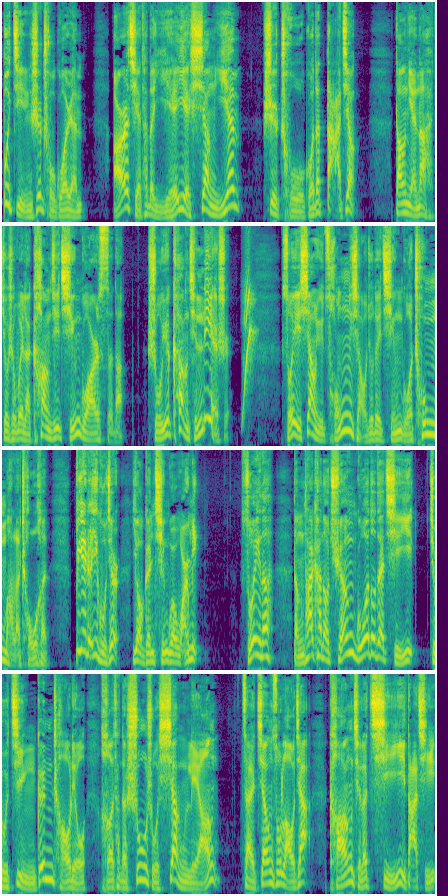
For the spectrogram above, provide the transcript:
不仅是楚国人，而且他的爷爷项燕是楚国的大将，当年呢就是为了抗击秦国而死的，属于抗秦烈士。所以项羽从小就对秦国充满了仇恨，憋着一股劲儿要跟秦国玩命。所以呢，等他看到全国都在起义，就紧跟潮流，和他的叔叔项梁。在江苏老家扛起了起义大旗，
